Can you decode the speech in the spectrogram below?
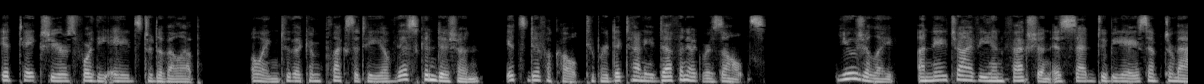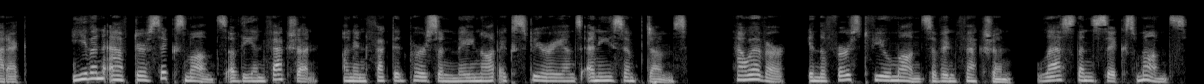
it takes years for the AIDS to develop. Owing to the complexity of this condition, it's difficult to predict any definite results. Usually, an HIV infection is said to be asymptomatic. Even after six months of the infection, an infected person may not experience any symptoms. However, in the first few months of infection, less than six months,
